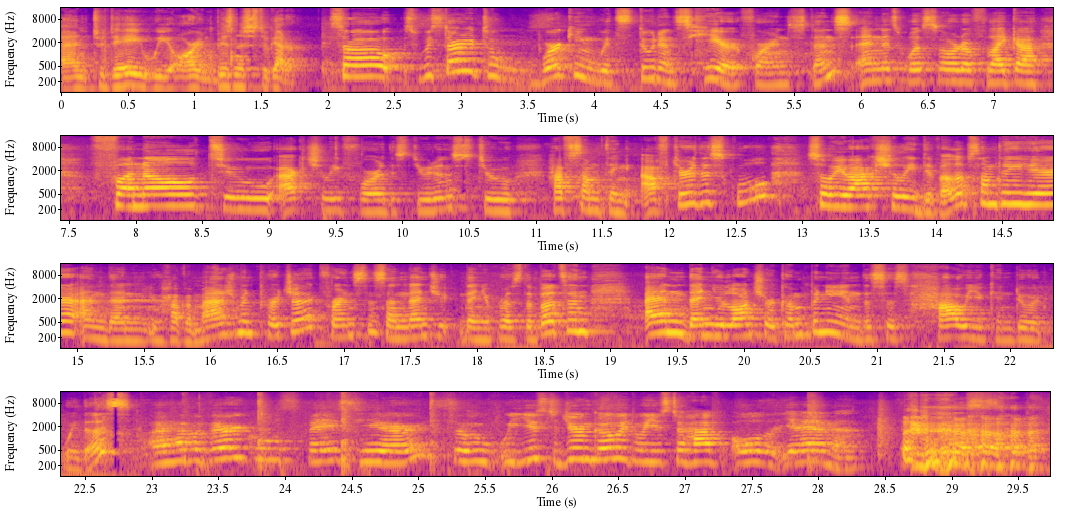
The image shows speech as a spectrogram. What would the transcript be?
And today we are in business together. So, so we started to working with students here, for instance, and it was sort of like a funnel to actually for the students to have something after the school. So you actually develop something here, and then you have a management project, for instance, and then you then you press the button, and then you launch your company, and this is how you can do it with us. I have a very cool space here. So we used to during COVID, we used to have all the yeah man.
